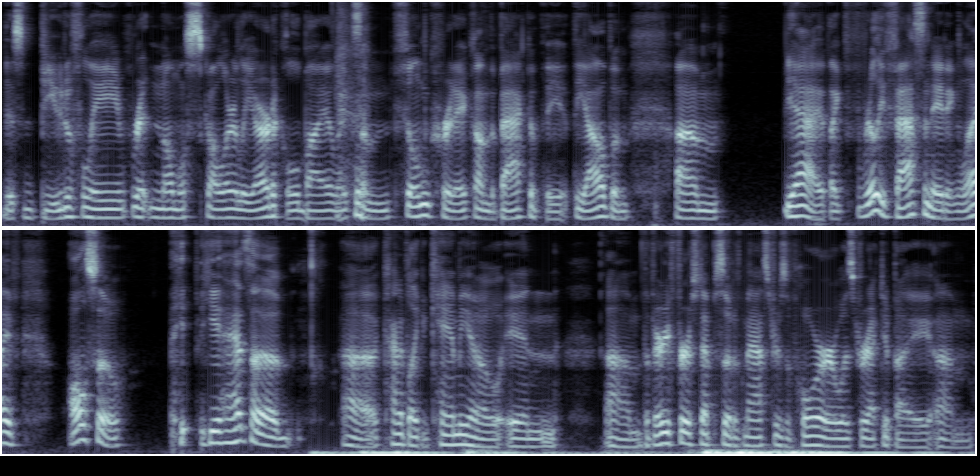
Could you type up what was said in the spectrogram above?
this beautifully written, almost scholarly article by like some film critic on the back of the the album. Um, yeah, like really fascinating life. Also, he, he has a uh, kind of like a cameo in um, the very first episode of Masters of Horror was directed by um,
